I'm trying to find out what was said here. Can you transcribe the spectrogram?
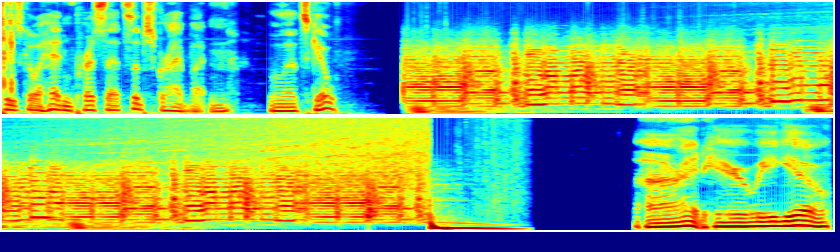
please go ahead and press that subscribe button. Let's go. All right, here we go.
